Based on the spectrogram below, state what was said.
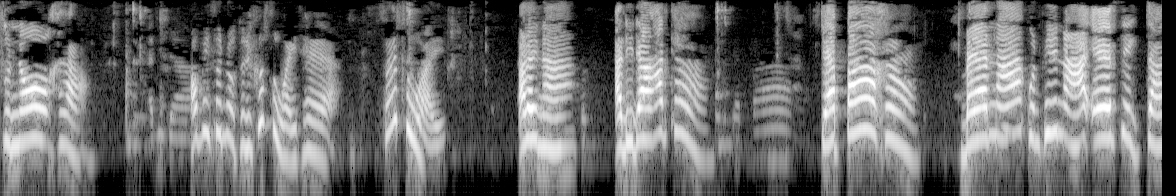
ซุโน่ค่ะอาดิดาสเอามิซุโน่ตัวนี้ก็สวยแท้สวยสวยๆอะไรนะ อาดิดาสค่ะ แกปป้าแกปป้าค่ะ แบรนด์นะ คุณพี่นะเอซิกจ้า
